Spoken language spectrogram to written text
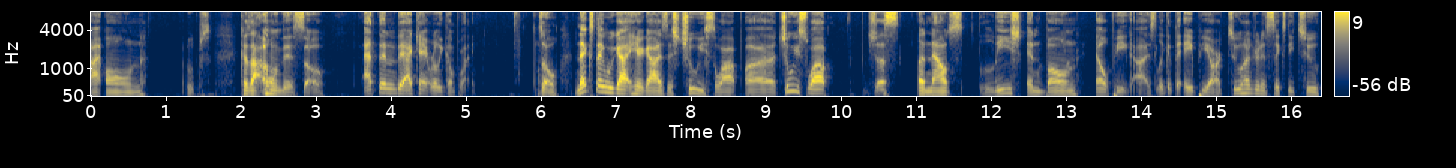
I own, oops, because I own this. So at the end of the day, I can't really complain. So next thing we got here, guys, is Chewy Swap. Uh, Chewy Swap just announced Leash and Bone LP, guys. Look at the APR, 262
